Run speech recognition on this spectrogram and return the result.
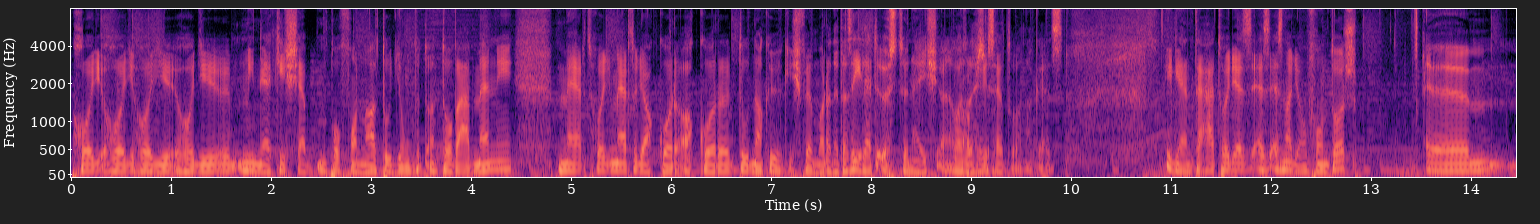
hogy, hogy, hogy, hogy minél kisebb pofonnal tudjunk tovább menni, mert hogy, mert hogy akkor, akkor tudnak ők is fönnmaradni. Tehát az élet ösztöne is az a szektornak ez. Igen, tehát hogy ez, ez, ez nagyon fontos. Öm,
